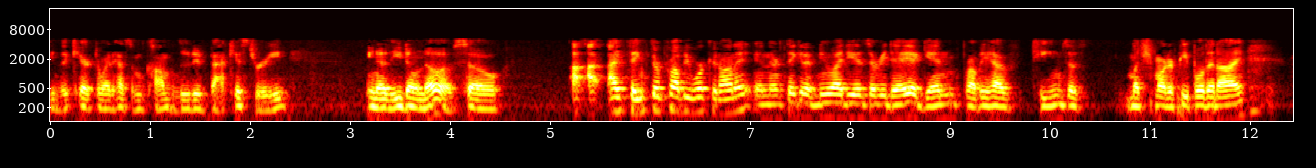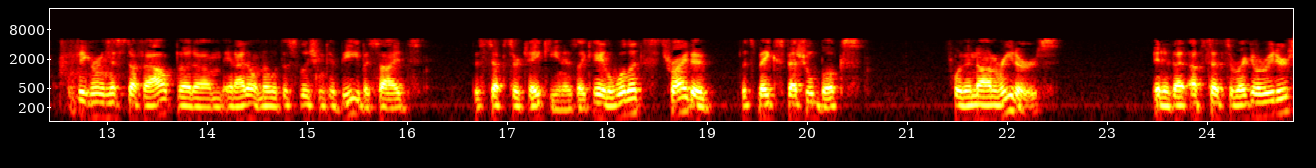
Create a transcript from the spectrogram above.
the character might have some convoluted back history, you know, that you don't know of. So I, I think they're probably working on it, and they're thinking of new ideas every day. Again, probably have teams of much smarter people than I figuring this stuff out. But um, and I don't know what the solution could be besides the steps they're taking. It's like, hey, well, let's try to let's make special books for the non-readers. And if that upsets the regular readers,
